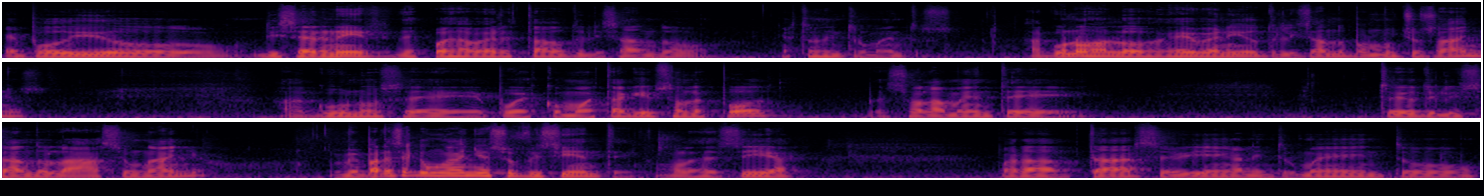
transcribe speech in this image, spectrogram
he podido discernir después de haber estado utilizando estos instrumentos. Algunos los he venido utilizando por muchos años. Algunos, eh, pues como esta Gibson Les Paul, pues solamente estoy utilizándola hace un año. Me parece que un año es suficiente, como les decía, para adaptarse bien al instrumento,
